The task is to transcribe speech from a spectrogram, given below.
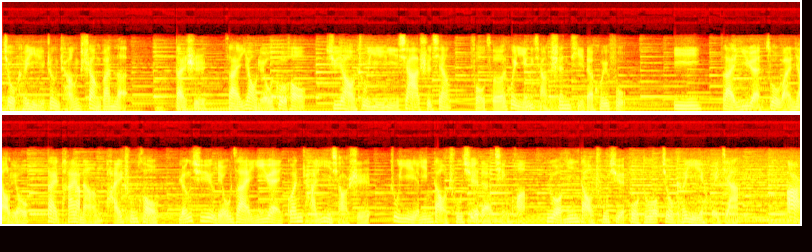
就可以正常上班了。但是在药流过后，需要注意以下事项，否则会影响身体的恢复。一，在医院做完药流，待胎囊排出后，仍需留在医院观察一小时，注意阴道出血的情况。若阴道出血不多，就可以回家。二，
